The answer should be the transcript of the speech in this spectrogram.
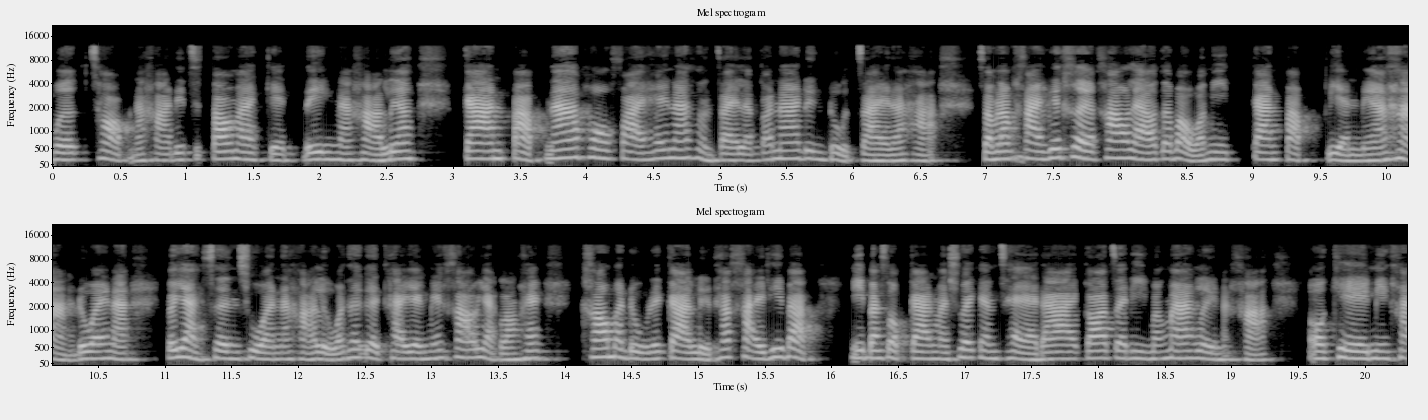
เวิร์กช็อปนะคะดิจิตอลมาร์เก็ตติ้งนะคะ เรื่องการปรับหน้าโปรไฟล์ให้น่าสนใจแล้วก็น่าดึงดูดใจนะคะสำหรับใครที่เคยเข้าแล้วจะบอกว่ามีการปรับเปลี่ยนเนื้อหาด้วยนะ ก็อยากเชิญชวนนะคะ หรือว่าถ้าเกิดใครยังไม่เข้าอยากลองให้เข้ามาดูด้วยกัน หรือถ้าใครที่แบบมีประสบการณ์มาช่วยกันแชร์ได้ ก็จะดีมากๆเลยนะคะ โอเค มีใคร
